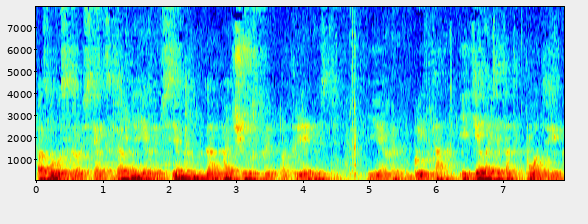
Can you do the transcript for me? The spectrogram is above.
по зову своего сердца должны ехать все, кто туда почувствует потребность ехать, быть там и делать этот подвиг,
